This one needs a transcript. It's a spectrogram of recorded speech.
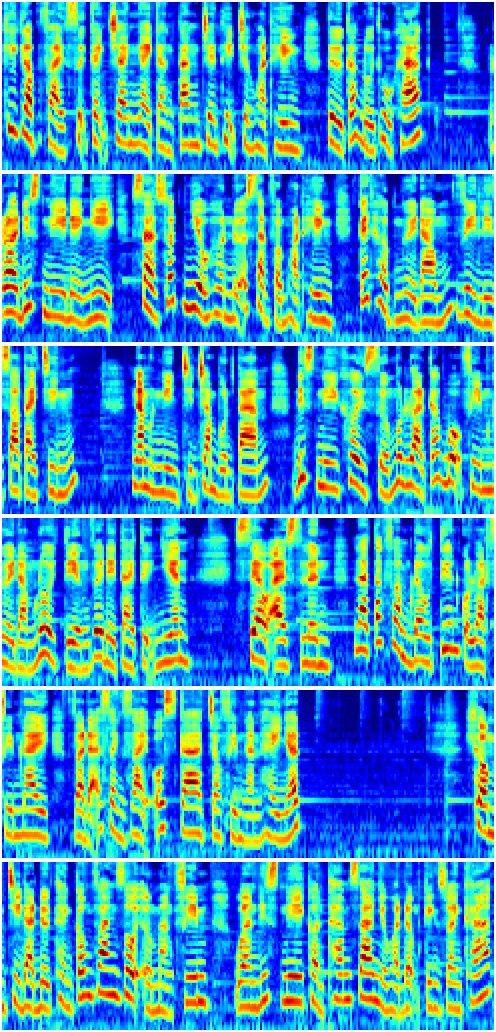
khi gặp phải sự cạnh tranh ngày càng tăng trên thị trường hoạt hình từ các đối thủ khác. Roy Disney đề nghị sản xuất nhiều hơn nữa sản phẩm hoạt hình kết hợp người đóng vì lý do tài chính. Năm 1948, Disney khởi xướng một loạt các bộ phim người đóng nổi tiếng về đề tài tự nhiên. Cell Island là tác phẩm đầu tiên của loạt phim này và đã giành giải Oscar cho phim ngắn hay nhất. Không chỉ đạt được thành công vang dội ở mảng phim, Walt Disney còn tham gia nhiều hoạt động kinh doanh khác.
